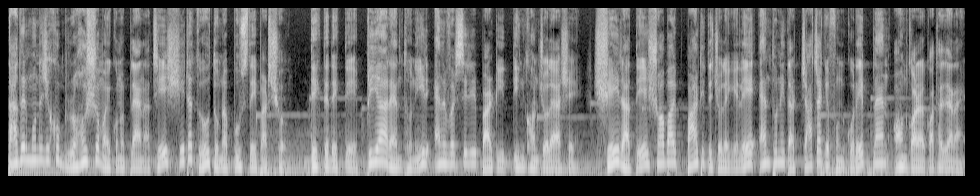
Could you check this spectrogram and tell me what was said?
তাদের মনে যে খুব রহস্যময় কোনো প্ল্যান আছে, সেটা তো তোমরা বুঝতেই পারছ। দেখতে দেখতে প্রিয়া আর অ্যান্থনির অ্যানিভার্সারির পার্টির দিনক্ষণ চলে আসে। সেই রাতে সবাই পার্টিতে চলে গেলে অ্যান্থনি তার চাচাকে ফোন করে প্ল্যান অন করার কথা জানায়।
